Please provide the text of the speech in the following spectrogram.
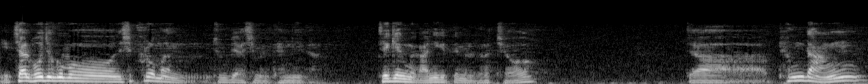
입찰 보증금은 10%만 준비하시면 됩니다. 재경매가 아니기 때문에 그렇죠. 자, 평당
